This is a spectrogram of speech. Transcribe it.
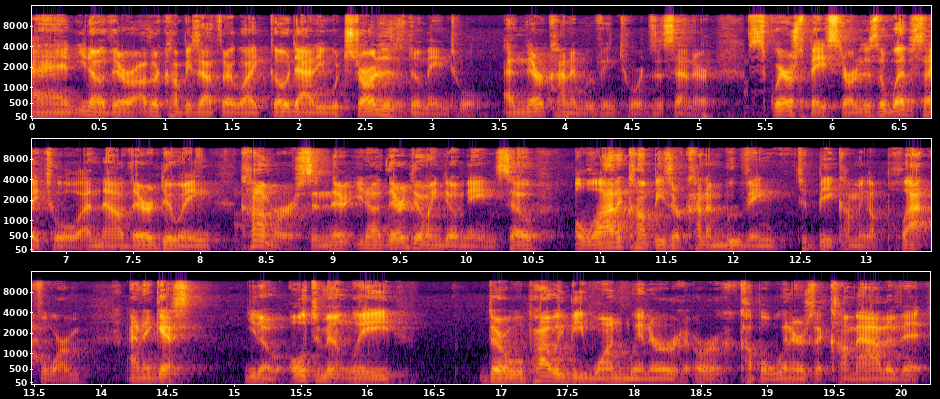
And you know there are other companies out there like GoDaddy, which started as a domain tool, and they're kind of moving towards the center. Squarespace started as a website tool, and now they're doing commerce, and they're you know they're doing domains. So a lot of companies are kind of moving to becoming a platform. And I guess, you know, ultimately there will probably be one winner or a couple winners that come out of it.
